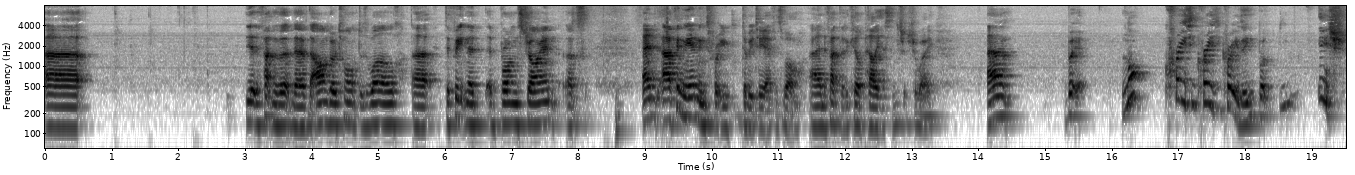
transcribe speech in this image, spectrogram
Uh, yeah, the fact that the, the, the Argo taunt as well, uh, defeating a, a bronze giant. That's, and I think the ending's pretty WTF as well, and the fact that they killed Pelias in such a way. Um, but not crazy, crazy, crazy, but ish.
